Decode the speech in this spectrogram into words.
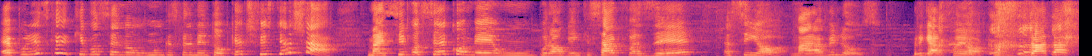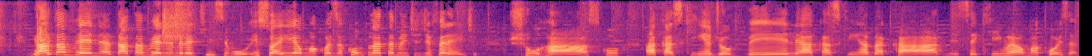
É por isso que, que você não- nunca experimentou, porque é difícil de achar. Mas se você comer um por alguém que sabe fazer, assim, ó, maravilhoso. Obrigado, Panhoca. Data, data vênia, data vênia, meritíssimo. Isso aí é uma coisa completamente diferente. Churrasco, a casquinha de ovelha, a casquinha da carne, sequinho é uma coisa.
